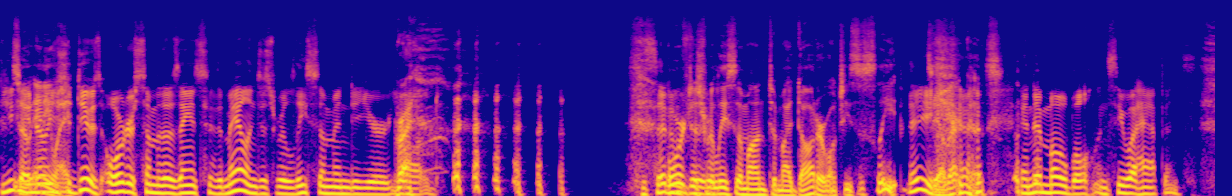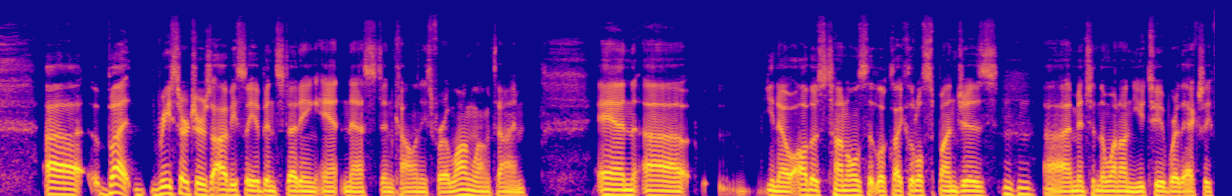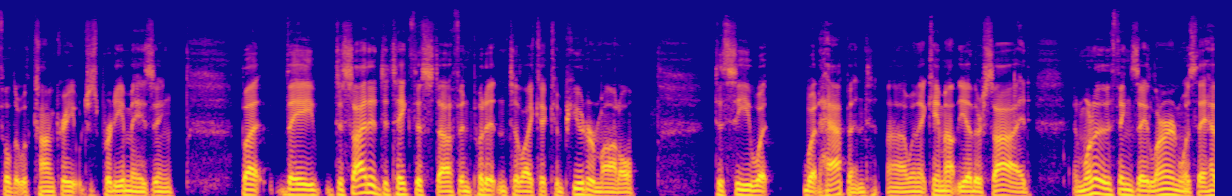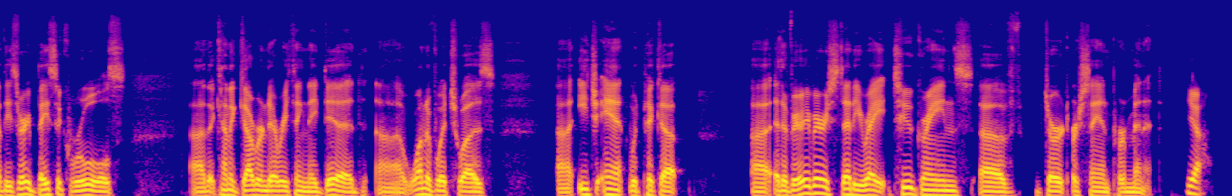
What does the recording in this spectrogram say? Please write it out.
You, so you know anyway. what you should do is order some of those ants through the mail and just release them into your yard. Right. or just release them onto my daughter while she's asleep. There you see go. how that goes. and then mobile and see what happens. Uh, but researchers obviously have been studying ant nests and colonies for a long, long time. And, uh, you know, all those tunnels that look like little sponges. Mm-hmm. Uh, I mentioned the one on YouTube where they actually filled it with concrete, which is pretty amazing. But they decided to take this stuff and put it into like a computer model to see what, what happened uh, when it came out the other side. And one of the things they learned was they had these very basic rules uh, that kind of governed everything they did. Uh, one of which was uh, each ant would pick up uh, at a very, very steady rate two grains of dirt or sand per minute. Yeah.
